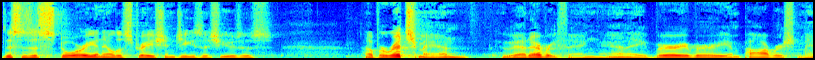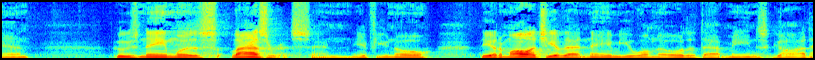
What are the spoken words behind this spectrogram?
This is a story, an illustration Jesus uses of a rich man who had everything, and a very, very impoverished man whose name was Lazarus. And if you know the etymology of that name, you will know that that means God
